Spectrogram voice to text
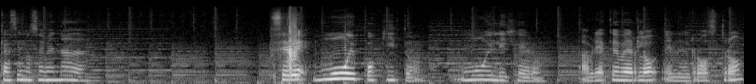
Casi no se ve nada. Se ve muy poquito, muy ligero. Habría que verlo en el rostro.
